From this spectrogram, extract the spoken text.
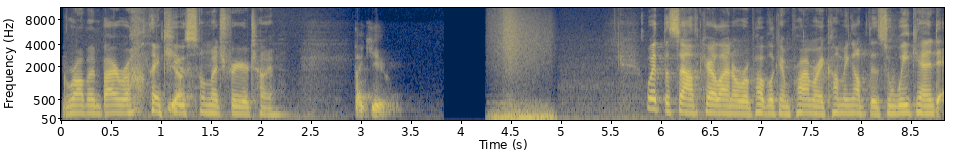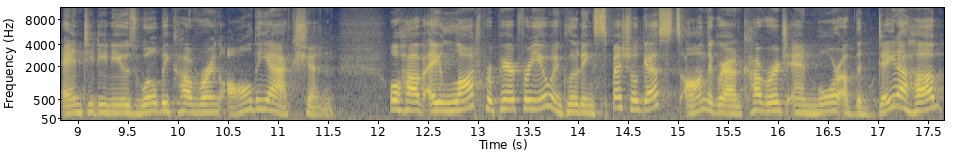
Robin Biro, thank you so much for your time. Thank you. With the South Carolina Republican primary coming up this weekend, NTD News will be covering all the action. We'll have a lot prepared for you, including special guests, on the ground coverage, and more of the Data Hub.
